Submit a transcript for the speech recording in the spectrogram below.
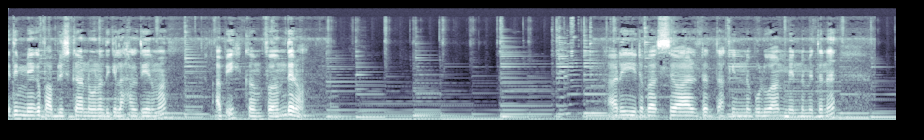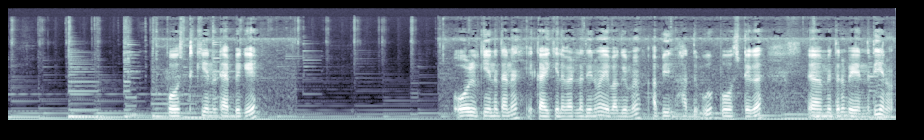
ඉතින් මේක පබ්ලිෂ්කා ඕනද කියලා හල් තියෙනවා. අපි කම්ෆර්ම් දෙනවා. හරි ඊට පස්සවාල්ට දකින්න පුළුවන් මෙන්න මෙතන. පෝස්ට් කියන ටැබ් එකේ. ඕල් කියන තැන එකයි කියල වැටලා දෙනවා. ඒ වගේම අපි හදපු පෝස්ට් එක මෙතන පේන්න තියෙනවා.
